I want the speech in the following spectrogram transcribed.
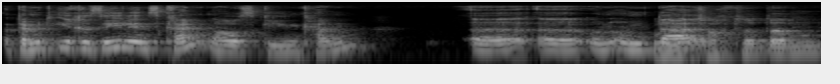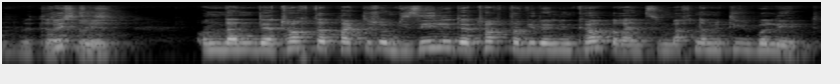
damit ihre Seele ins Krankenhaus gehen kann. Äh, äh, und um Und da die Tochter dann mit der Richtig. um dann der Tochter praktisch, um die Seele der Tochter wieder in den Körper reinzumachen, damit die überlebt.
